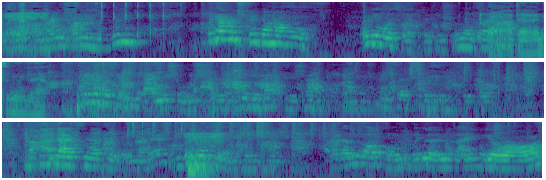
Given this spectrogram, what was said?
älterer Mann, kam mit dem Hund. Und der Hund springt doch mal hoch. Und die Hose war dreckig. Und dann sagt Ah, da rennt sie nur hinterher. wie ist das in die Reinigung gestellt? Wo die. Ich den Super. Die sind das nicht so eng, ne? Die sind nicht so empfindlich. Aber das ist auch so. Ich bringe in eine Reinigung. Ja,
